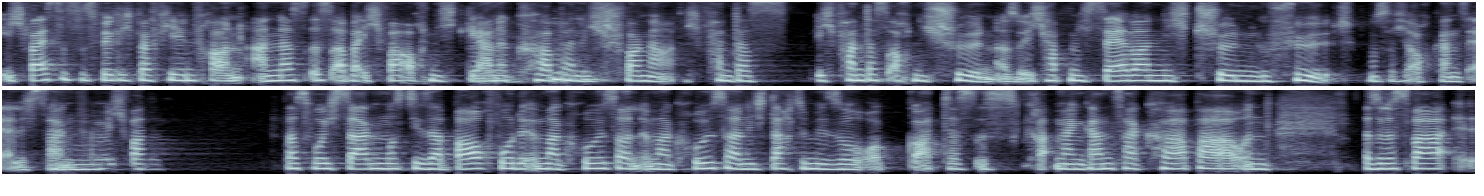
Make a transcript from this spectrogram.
ich weiß, dass es wirklich bei vielen Frauen anders ist, aber ich war auch nicht gerne körperlich mhm. schwanger. Ich fand das, ich fand das auch nicht schön. Also ich habe mich selber nicht schön gefühlt, muss ich auch ganz ehrlich sagen. Mhm. Für mich war das was, wo ich sagen muss, dieser Bauch wurde immer größer und immer größer und ich dachte mir so, oh Gott, das ist gerade mein ganzer Körper und also das war äh,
